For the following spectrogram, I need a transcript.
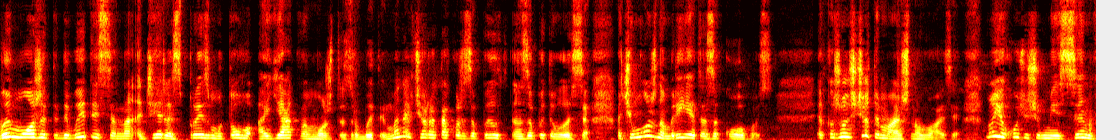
ви можете дивитися на через призму того, а як ви можете зробити. Мене вчора також запи- запитувалися: а чи можна мріяти за когось? Я кажу, що ти маєш на увазі? Ну, я хочу, щоб мій син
